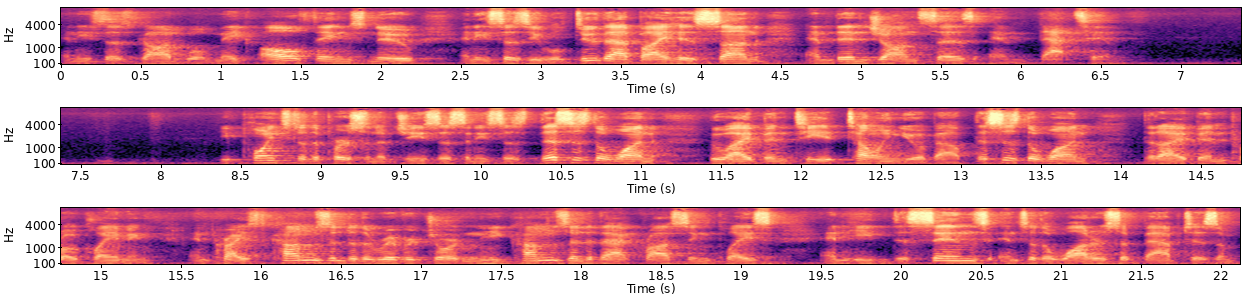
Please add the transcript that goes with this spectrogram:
And he says, God will make all things new. And he says he will do that by his son. And then John says, and that's him. He points to the person of Jesus and he says, This is the one who I've been t- telling you about. This is the one that I've been proclaiming. And Christ comes into the river Jordan, he comes into that crossing place, and he descends into the waters of baptism.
